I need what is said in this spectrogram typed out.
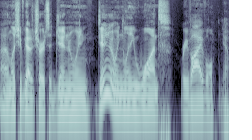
Uh, unless you've got a church that genuinely, genuinely wants revival. Yeah.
